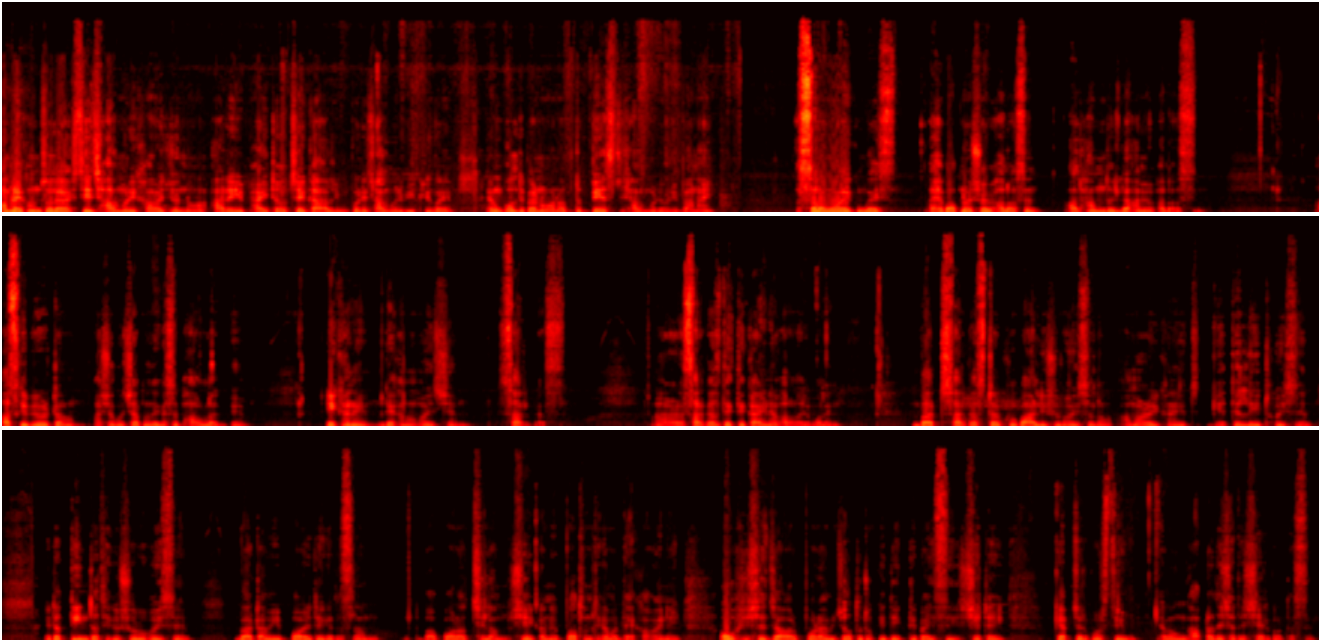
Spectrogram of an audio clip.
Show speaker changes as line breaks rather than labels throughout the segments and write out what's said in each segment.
আমরা এখন চলে আসছি ঝালমুড়ি খাওয়ার জন্য, আর এই ভাইটা হচ্ছে গালিমপুরে ঝালমুড়ি বিক্রি করে। এবং বলতে পারেন one of the best jhalmuri উনি বানায়। আসসালামু আলাইকুম গাইস আই হোপ আপনারা সবাই ভালো আছেন। আলহামদুলিল্লাহ, আমিও ভালো আছি। আজকে ভিডিওটা আশা করছি আপনাদের কাছে ভালো লাগবে। এখানে দেখানো হয়েছে সার্কাস। আর সার্কাস দেখতে কারি না ভালো লাগে বলেন। বাট সার্কাসটা খুব আর্লি শুরু হয়েছিল। আমার এখানে গেতে লেট হয়েছে। এটা তিনটা থেকে শুরু হয়েছে। বাট আমি পরেতে গেতেছিলাম বা পড়াচ্ছিলাম সেই কারণে প্রথম থেকে আমার দেখা হয় নাই। অবশেষে যাওয়ার পর আমি যতটুকু দেখতে পাইছি, সেটাই ক্যাপচার করছি এবং আপনাদের সাথে শেয়ার করতেছি।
